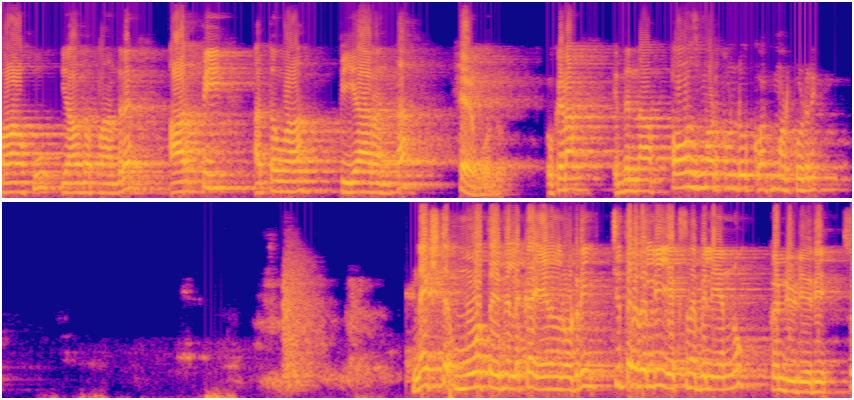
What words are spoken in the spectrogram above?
ಬಾಹು ಯಾವ್ದಪ್ಪ ಅಂದ್ರೆ ಆರ್ ಪಿ ಅಥವಾ ಪಿ ಆರ್ ಅಂತ ಹೇಳ್ಬೋದು. ಓಕೆನಾ ಇದನ್ನ ಪಾಸ್ ಮಾಡ್ಕೊಂಡು ಕಾಪಿ ಮಾಡ್ಕೊಡ್ರಿ. ನೆಕ್ಸ್ಟ್ ಮೂವತ್ತೈದನೇ ಲೆಕ್ಕ ಏನಂದ್ರೆ ನೋಡ್ರಿ? ಚಿತ್ರದಲ್ಲಿ ಎಕ್ಸ್ನ ಬೆಲೆಯನ್ನು ಕಂಡುಹಿಡಿಯಿರಿ. ಸೊ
